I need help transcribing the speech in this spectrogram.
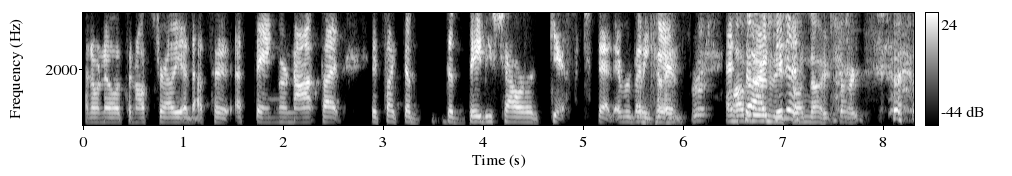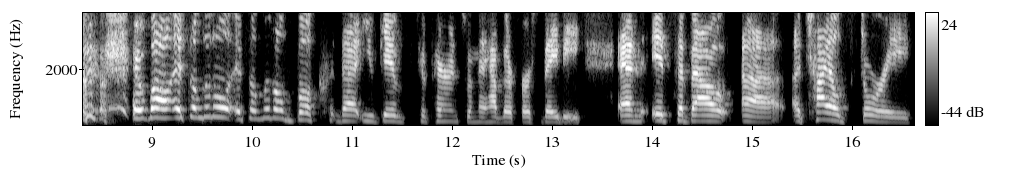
I don't know if in Australia that's a, a thing or not, but it's like the the baby shower gift that everybody okay. gives. And i so I did a, no, sorry. it, well, it's a little it's a little book that you give to parents when they have their first baby, and it's about uh, a child's story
